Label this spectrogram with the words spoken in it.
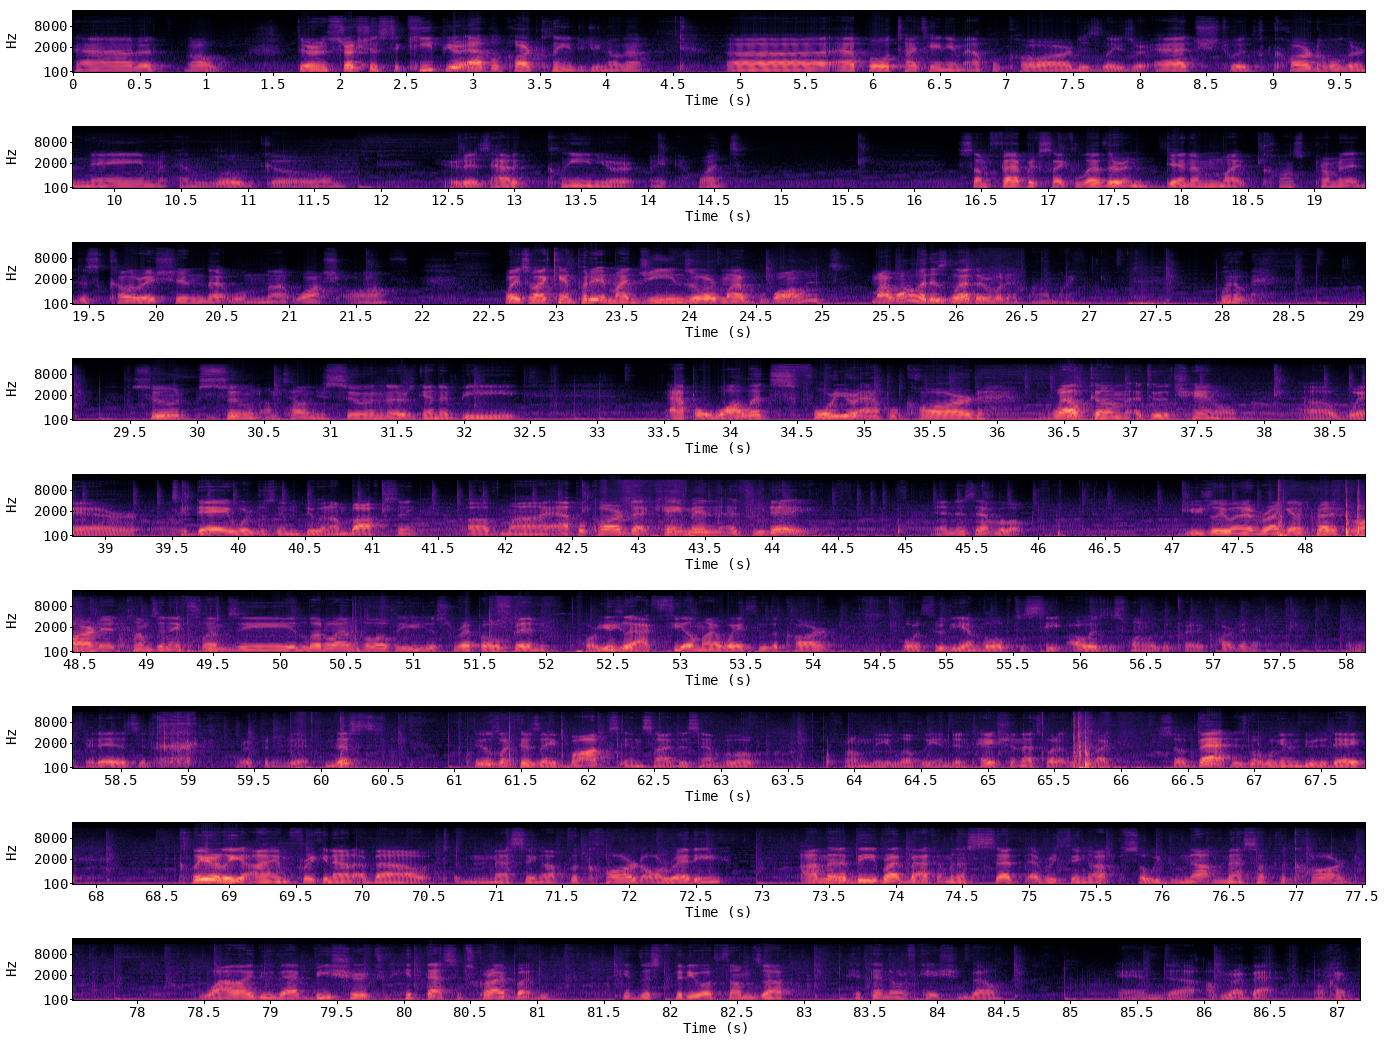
How to, oh, there are instructions to keep your Apple Card clean. Did you know that? Uh, Apple titanium Apple Card is laser etched with cardholder name and logo. Here it is. How to clean your, what? Some fabrics like leather and denim might cause permanent discoloration that will not wash off. Wait, so I can't put it in my jeans or my wallet? My wallet is leather. What? Oh my. What? Do, soon, soon. I'm telling you, soon. There's gonna be Apple wallets for your Apple Card. Welcome to the channel, uh, where today we're just gonna do an unboxing of my Apple Card that came in today in this envelope. Usually whenever I get a credit card, it comes in a flimsy little envelope that you just rip open. Or usually I feel my way through the card or through the envelope to see, oh, is this one with a credit card in it? And if it is, then rip it. And this feels like there's a box inside this envelope from the lovely indentation. That's what it looks like. So that is what we're gonna do today. Clearly, I am freaking out about messing up the card already I'm going to be right back. I'm going to set everything up so we do not mess up the card. While I do that, be sure to hit that subscribe button, give this video a thumbs up, hit that notification bell, and uh, I'll be right back, okay?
